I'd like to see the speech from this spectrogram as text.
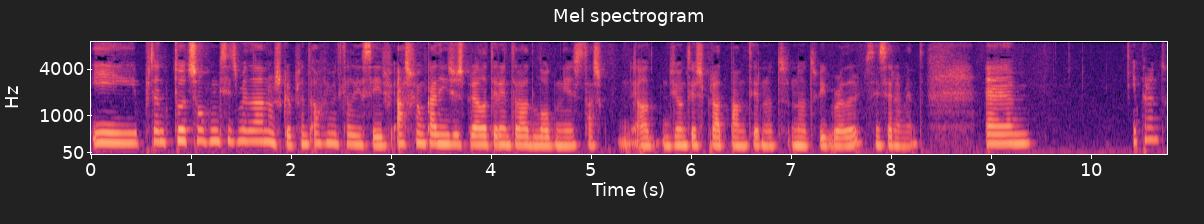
E, portanto, todos são conhecidos menos da Anushka. Portanto, obviamente que ela ia sair. Acho que foi um bocado injusto para ela ter entrado logo neste. Acho que ela deviam ter esperado para meter no, no Big Brother, sinceramente. Um, e pronto.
